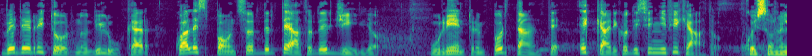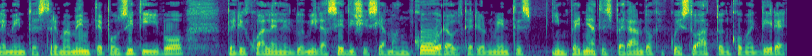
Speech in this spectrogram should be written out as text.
vede il ritorno di Lucar quale sponsor del Teatro del Giglio, un rientro importante e carico di significato. Questo è un elemento estremamente positivo per il quale nel 2016 siamo ancora ulteriormente impegnati sperando che questo atto dire,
